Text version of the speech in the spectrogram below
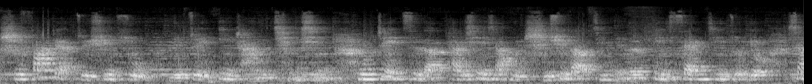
是发展最迅速也最异常的情形。那么这一次呢，它的现象会持续到今年的第三季左右。香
